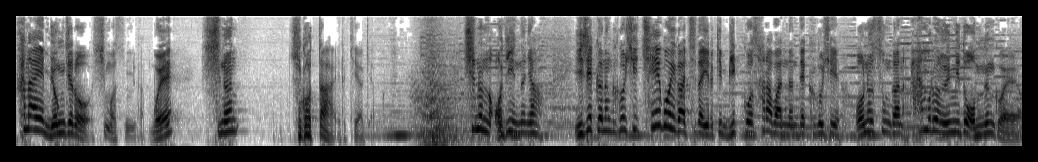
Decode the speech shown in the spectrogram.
하나의 명제로 심었습니다. 뭐에? 신은 죽었다. 이렇게 이야기한 거죠. 신은 어디 있느냐? 이제까는 그것이 최고의 가치다. 이렇게 믿고 살아왔는데 그것이 어느 순간 아무런 의미도 없는 거예요.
